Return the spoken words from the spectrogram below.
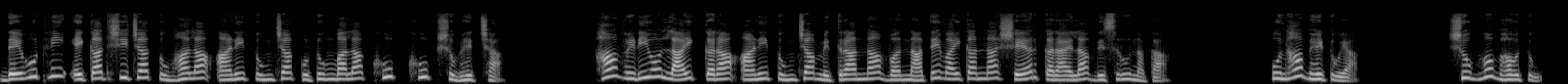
देवउठणी एकादशीच्या तुम्हाला आणि तुमच्या कुटुंबाला खूप खूप शुभेच्छा. हा व्हिडिओ लाईक करा आणि तुमच्या मित्रांना व नातेवाईकांना शेअर करायला विसरू नका. पुन्हा भेटूया. शुभ भवतू.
